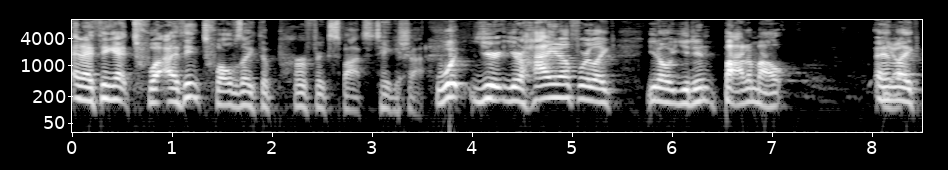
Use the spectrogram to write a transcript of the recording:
And I think at 12, I think 12 is like the perfect spot to take a shot. What- you're you're high enough where like you know you didn't bottom out, and Yep. like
